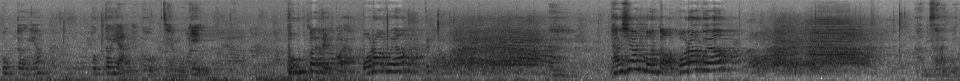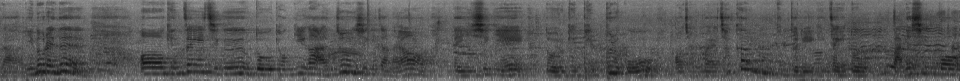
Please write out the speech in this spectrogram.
복덩이요? 복덩이 아니고 제목이 복 받을 거야. 뭐라고요? 네. 다시 한 번 더. 뭐라고요? 감사합니다. 이 노래는 어, 굉장히 지금 또 경기가 안 좋은 시기잖아요. 근데 이 시기에 또 이렇게 베풀고 어, 정말 착한 분들이 굉장히 또 많으신 것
